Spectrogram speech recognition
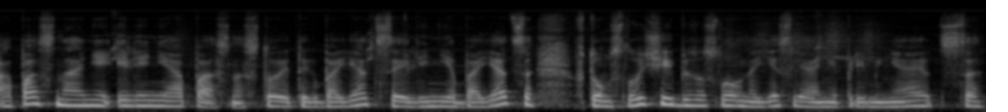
опасны они или не опасны, стоит их бояться или не бояться, в том случае, безусловно, если они применяются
